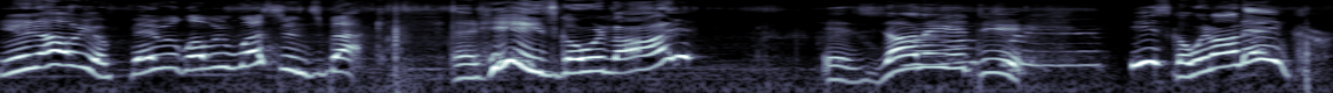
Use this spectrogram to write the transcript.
You know your favorite loving Weston's back. And he's going on is Johnny Indeed. He's going on Anchor.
